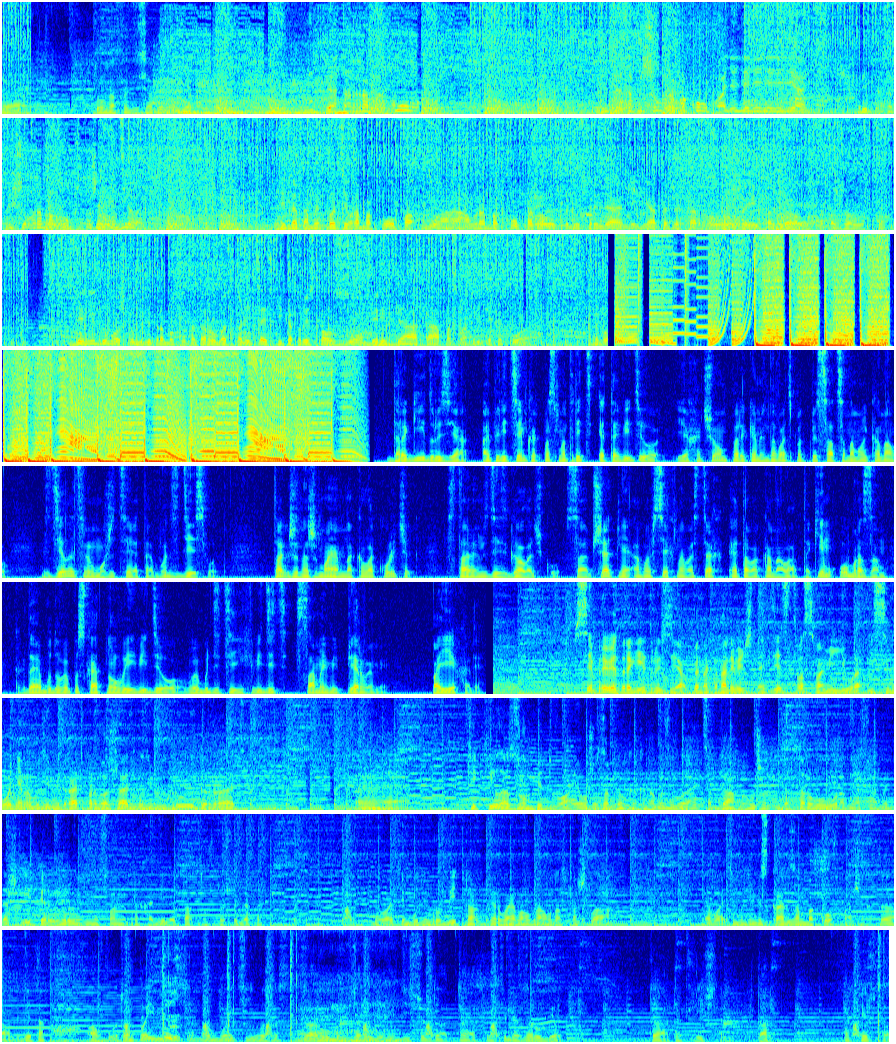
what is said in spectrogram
Так. Кто у нас на 10 волне? Ребята, Робокоп! Ребята, пришел Робокоп! Ай-яй-яй-яй-яй-яй! Ребята, пришел Робокоп! Что же мне делать? Ребята, мы против Робокопа. Вау, Робокоп, пожалуйста, не стреляй в меня, ты же хороший. Пожалуйста, пожалуйста. Я не думал, что будет Робокоп. Это робот-полицейский, который стал зомби. Ребята, посмотрите, какой он. Дорогие друзья, а перед тем, как посмотреть это видео, я хочу вам порекомендовать подписаться на мой канал. Сделать вы можете это вот здесь вот. Также нажимаем на колокольчик, ставим здесь галочку, сообщать мне обо всех новостях этого канала. Таким образом, когда я буду выпускать новые видео, вы будете их видеть самыми первыми. Поехали! Всем привет, дорогие друзья! Вы на канале Вечное Детство, с вами Юра, и сегодня мы будем играть, продолжать, будем игру играть... Э, Текила Зомби 2, я уже забыл, как она называется. Да, мы уже до второго уровня с вами дошли. Первый уровень мы с вами проходили. Так, ну что ж, ребята. Давайте будем рубить. Так, первая волна у нас пошла. Давайте будем искать зомбаков наших. Так, где-то... А вот он появился. Давайте его за- зарубим, зарубим. Иди сюда. Так, я тебя зарубил. Так, отлично. Так, а ты что?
